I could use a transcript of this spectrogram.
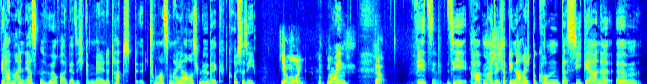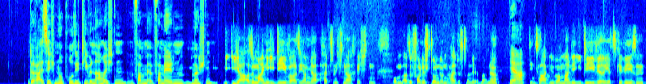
Wir haben einen ersten Hörer, der sich gemeldet hat. Thomas Meyer aus Lübeck. Grüße Sie. Ja, moin. Moin. Ja. Wie Sie haben, also ich habe die Nachricht bekommen, dass Sie gerne ähm, 30 nur positive Nachrichten vermelden möchten? Ja, also meine Idee war, Sie haben ja halbstündig Nachrichten, um, also volle Stunde und eine halbe Stunde immer, ne? Ja. Den Tag über. Meine Idee wäre jetzt gewesen,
